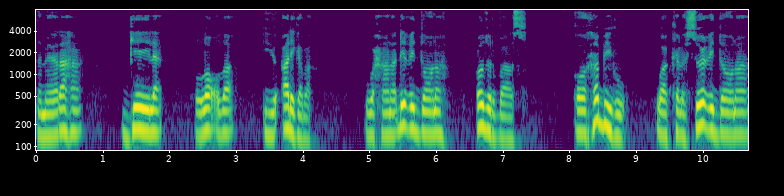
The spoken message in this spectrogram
dameeraha geela lo'da iyo adhigaba waxaana dhici doona cudur baas oo rabbigu waa kala sooci doonaa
